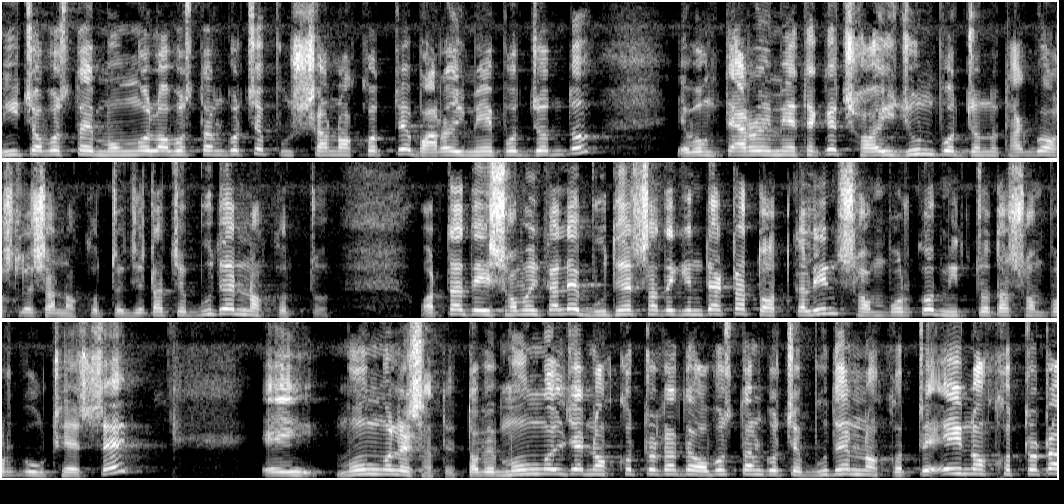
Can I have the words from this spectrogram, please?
নিচ অবস্থায় মঙ্গল অবস্থান করছে পুষ্যা নক্ষত্রে বারোই মে পর্যন্ত এবং তেরোই মে থেকে ছয় জুন পর্যন্ত থাকবে অশ্লেষা নক্ষত্রে, যেটা হচ্ছে বুধের নক্ষত্র। অর্থাৎ এই সময়কালে বুধের সাথে কিন্তু একটা তৎকালীন সম্পর্ক মিত্রতার সম্পর্ক উঠে এসছে এই মঙ্গলের সাথে। তবে মঙ্গল যে নক্ষত্রটাতে অবস্থান করছে, বুধের নক্ষত্রে, এই নক্ষত্রটা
